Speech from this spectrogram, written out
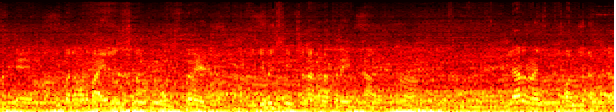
മറ്റേ ഈ പറഞ്ഞ വയലൻസ് അത്രയില്ല ഇന്ത്യൻ സീറ്റ്സിന് അങ്ങനെ അത്രയും ഇല്ല. എല്ലാവരും വന്നിട്ടുണ്ട്.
